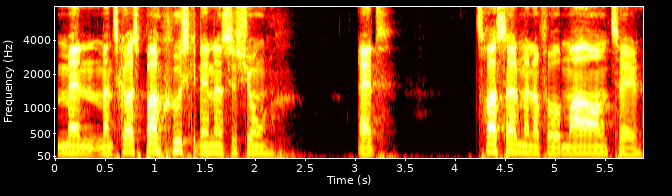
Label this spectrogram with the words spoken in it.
Men man skal også bare huske i den her session, at trods alt man har fået meget omtale,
